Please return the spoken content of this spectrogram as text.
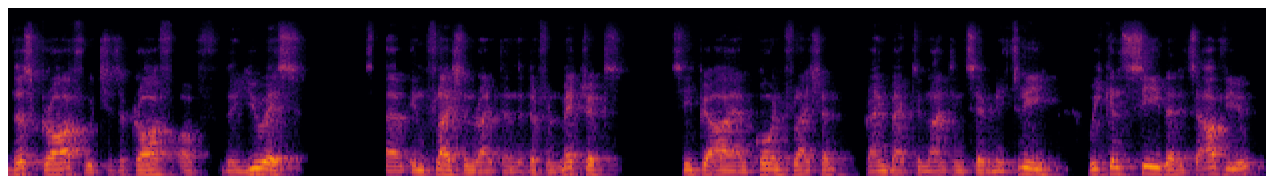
this graph, which is a graph of the US um, inflation rate and the different metrics, CPI and core inflation, going back to 1973, we can see that it's our view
